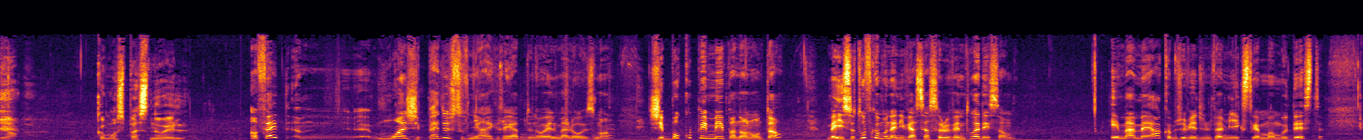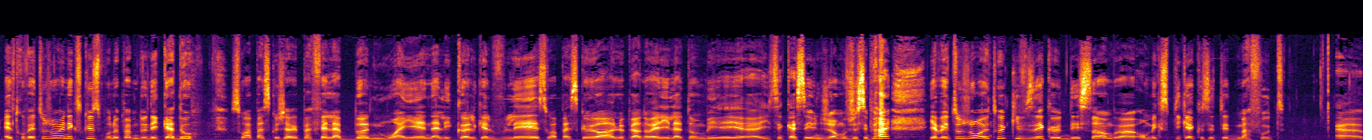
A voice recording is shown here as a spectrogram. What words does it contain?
Alors, comment se passe Noël? En fait, euh, moi, j'ai pas de souvenirs agréables de Noël, malheureusement. J'ai beaucoup aimé pendant longtemps, mais il se trouve que mon anniversaire, c'est le 23 décembre. Et ma mère, comme je viens d'une famille extrêmement modeste, elle trouvait toujours une excuse pour ne pas me donner cadeau. Soit parce que j'avais pas fait la bonne moyenne à l'école qu'elle voulait, soit parce que ah, le Père Noël il a tombé, euh, il s'est cassé une jambe, je sais pas. Il y avait toujours un truc qui faisait que décembre, euh, on m'expliquait que c'était de ma faute. Euh,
